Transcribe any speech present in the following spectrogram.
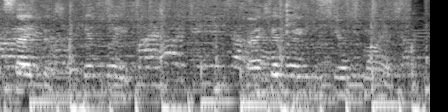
excited. I can't wait. I can't wait to see your smile.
